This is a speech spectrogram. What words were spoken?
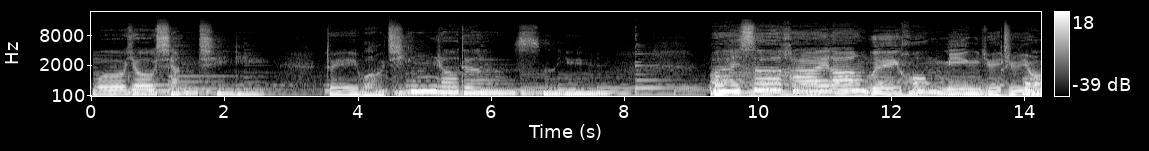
我又想对我轻柔的私语，白色海浪微红，明月只有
